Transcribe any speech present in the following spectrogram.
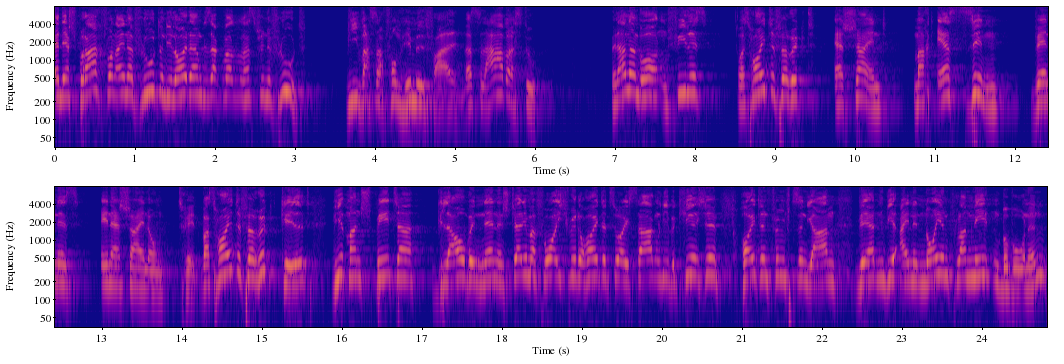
Und er sprach von einer Flut und die Leute haben gesagt, was, was für eine Flut? Wie Wasser vom Himmel fallen. Was laberst du? Mit anderen Worten, vieles, was heute verrückt erscheint, macht erst Sinn, wenn es in Erscheinung tritt. Was heute verrückt gilt, wird man später Glaube nennen. Stell dir mal vor, ich würde heute zu euch sagen, liebe Kirche, heute in 15 Jahren werden wir einen neuen Planeten bewohnen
